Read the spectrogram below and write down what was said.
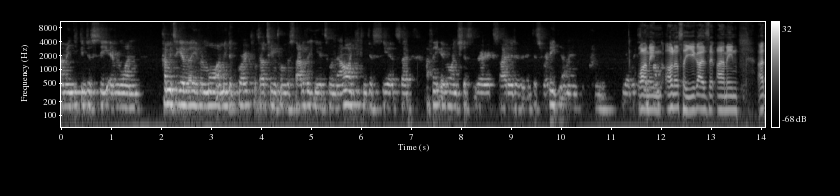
I mean you can just see everyone coming together even more. I mean the growth with our team from the start of the year till now, and you can just see it. So I think everyone's just very excited and, and just ready. I mean, yeah. Well, I mean, honestly, you guys. I mean, I,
